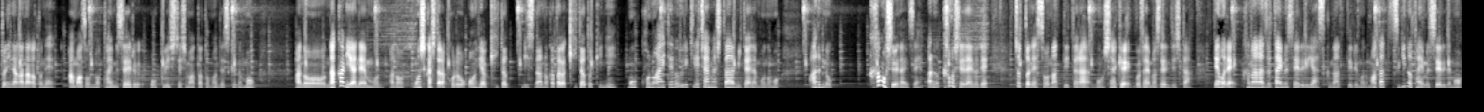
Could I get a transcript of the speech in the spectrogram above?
当に長々とね、Amazon のタイムセールお送りしてしまったと思うんですけども、あの、中にはね、もあのもしかしたらこれをオンエアを聞いた、リスナーの方が聞いたときに、もうこのアイテム売り切れちゃいましたみたいなものもあるのかもしれないですね。あるのかもしれないので、ちょっとね、そうなっていたら申し訳ございませんでした。でもね、必ずタイムセールで安くなっているもの、また次のタイムセールでも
